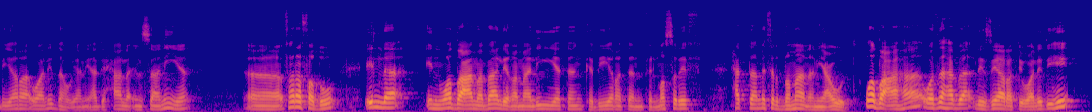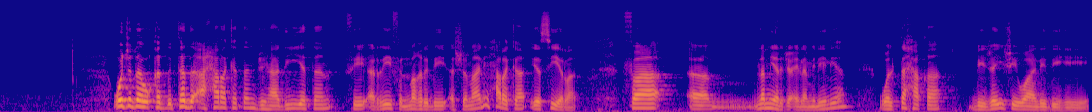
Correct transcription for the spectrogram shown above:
ليرى والده يعني هذه حالة إنسانية آه، فرفضوا إلا إن وضع مبالغ مالية كبيرة في المصرف حتى مثل الضمان أن يعود. وضعها وذهب لزيارة والده. وجده قد ابتدأ حركة جهادية في الريف المغربي الشمالي حركة يسيرة. فلم يرجع إلى ميليليا والتحق بجيش والده.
